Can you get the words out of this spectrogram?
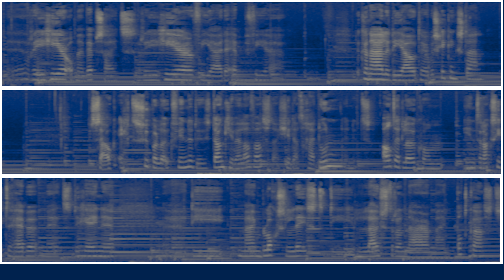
eh, reageer op mijn website, reageer via de app, via de kanalen die jou ter beschikking staan. Zou ik echt super leuk vinden, dus dank je wel alvast als je dat gaat doen. En het is altijd leuk om interactie te hebben met degene uh, die mijn blogs leest, die luisteren naar mijn podcasts.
